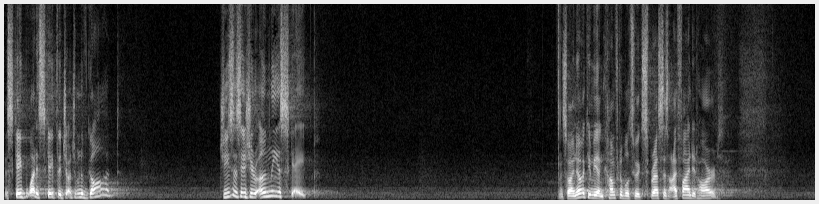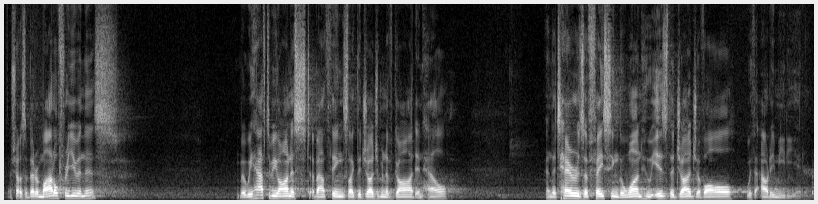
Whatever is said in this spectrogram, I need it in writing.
Escape what? Escape the judgment of God. Jesus is your only escape. And so I know it can be uncomfortable to express this. I find it hard. I wish I was a better model for you in this. But we have to be honest about things like the judgment of God in hell and the terrors of facing the one who is the judge of all without a mediator.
